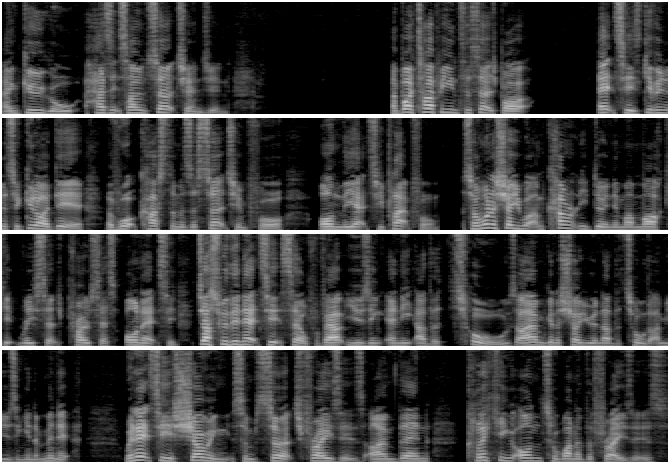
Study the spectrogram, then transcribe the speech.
and Google, has its own search engine. And by typing into the search bar Etsy is giving us a good idea of what customers are searching for on the Etsy platform. So I want to show you what I'm currently doing in my market research process on Etsy, just within Etsy itself without using any other tools. I am going to show you another tool that I'm using in a minute. When Etsy is showing some search phrases, I'm then clicking onto one of the phrases.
